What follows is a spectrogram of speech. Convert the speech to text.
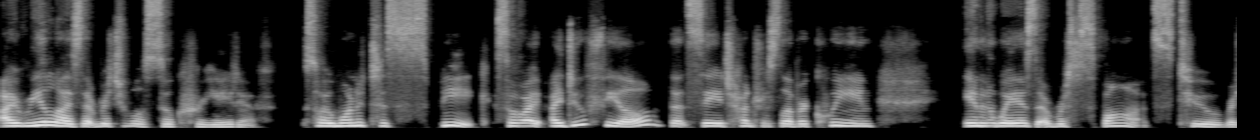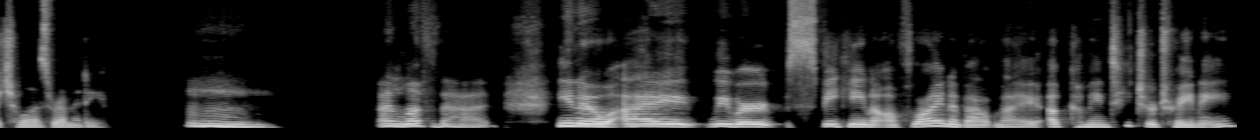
i realized that ritual is so creative. So i wanted to speak. So i, I do feel that sage huntress lover queen in a way is a response to ritual as remedy Mm, I love that. You know, I we were speaking offline about my upcoming teacher training.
